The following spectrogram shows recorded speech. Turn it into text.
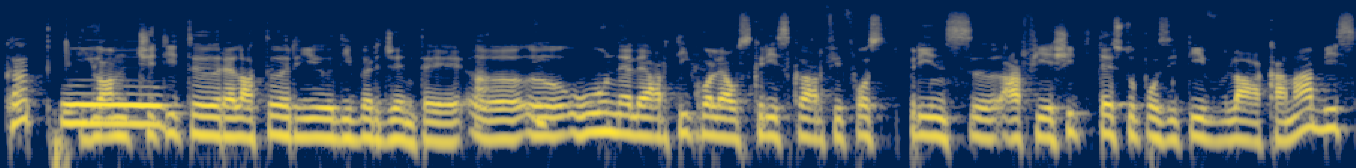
cap. Eu am uh, citit uh, relatări uh, divergente. Uh, uh, Unele articole au scris că ar fi fost prins, uh, ar fi ieșit testul pozitiv la cannabis,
